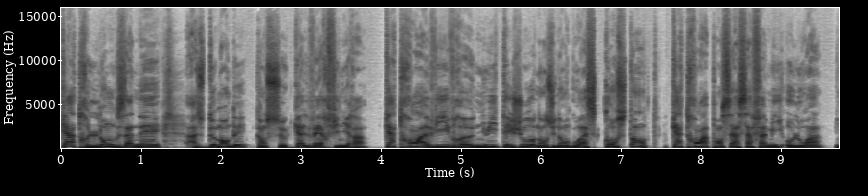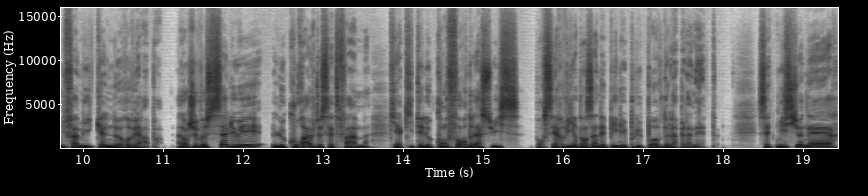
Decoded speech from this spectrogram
quatre longues années à se demander quand ce calvaire finira. Quatre ans à vivre nuit et jour dans une angoisse constante. Quatre ans à penser à sa famille au loin, une famille qu'elle ne reverra pas. Alors je veux saluer le courage de cette femme qui a quitté le confort de la Suisse pour servir dans un des pays les plus pauvres de la planète. Cette missionnaire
